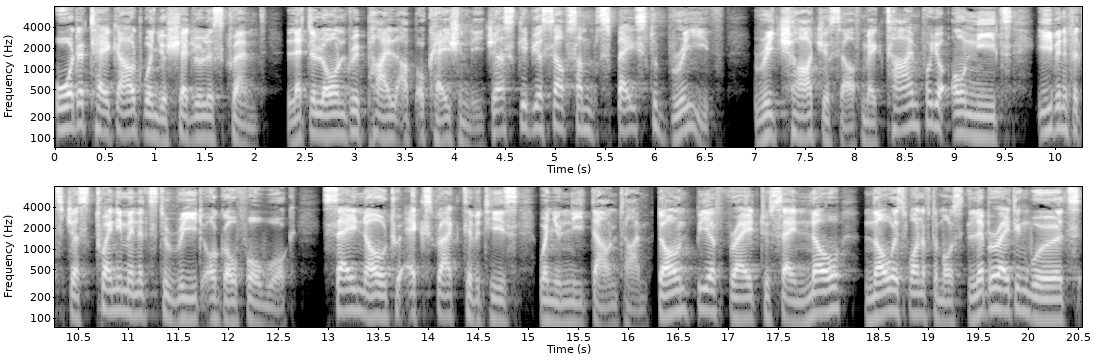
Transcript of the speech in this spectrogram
Order takeout when your schedule is cramped. Let the laundry pile up occasionally. Just give yourself some space to breathe. Recharge yourself. Make time for your own needs, even if it's just 20 minutes to read or go for a walk. Say no to extra activities when you need downtime. Don't be afraid to say no. No is one of the most liberating words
